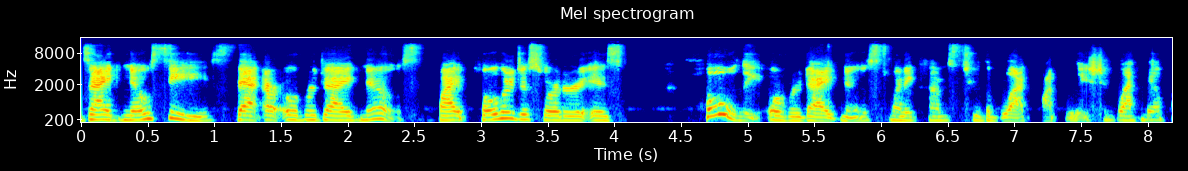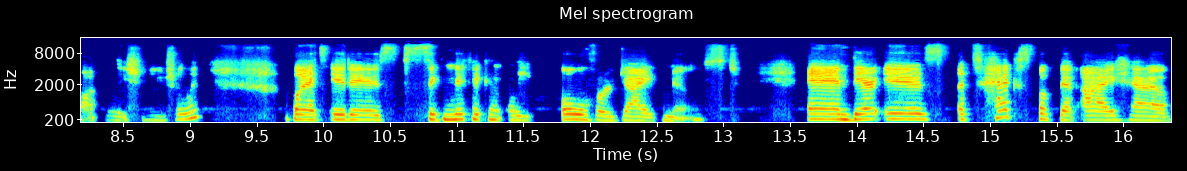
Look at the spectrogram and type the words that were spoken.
diagnoses that are overdiagnosed, bipolar disorder is wholly overdiagnosed when it comes to the Black population, Black male population usually, but it is significantly overdiagnosed. And there is a textbook that I have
